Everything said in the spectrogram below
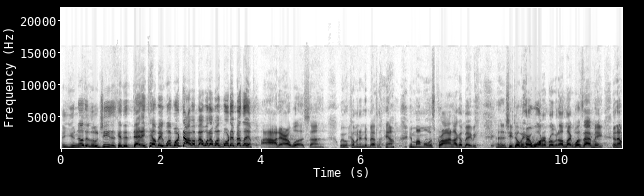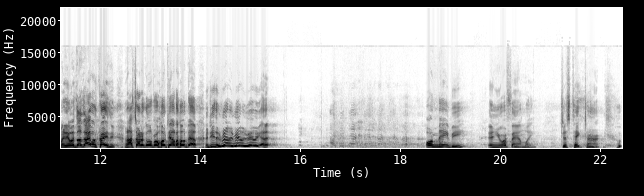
And you know that little Jesus came, Daddy, tell me one more time about when I was born in Bethlehem. Ah, there I was, son. We were coming into Bethlehem, and Mama was crying like a baby. And then she told me her water broke. And I was like, what's that mean? And I mean, it was, that was crazy. And I started going from hotel to hotel. And Jesus, really, really, really? It, or maybe in your family, just take turns. Who,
